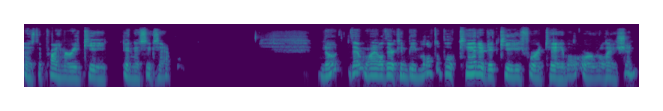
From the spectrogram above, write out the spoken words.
as the primary key in this example. Note that while there can be multiple candidate keys for a table or relation,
